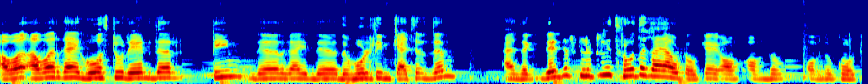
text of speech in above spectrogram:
Our our guy goes to raid their team. Their guy, their the whole team catches them, and they, they just literally throw the guy out okay of, of the of the court.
